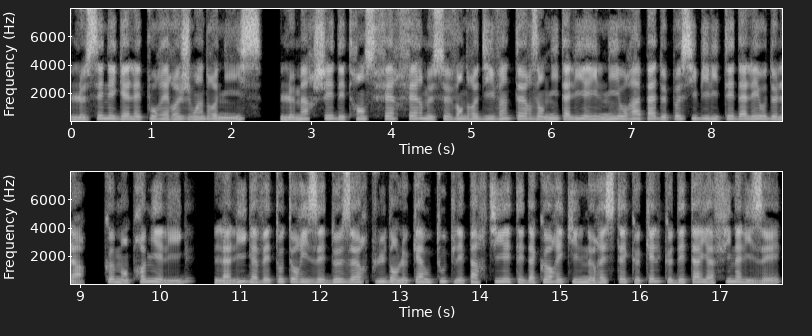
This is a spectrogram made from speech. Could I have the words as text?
Le Sénégalais pourrait rejoindre Nice. Le marché des transferts ferme ce vendredi 20h en Italie et il n'y aura pas de possibilité d'aller au-delà. Comme en Premier League, la Ligue avait autorisé deux heures plus dans le cas où toutes les parties étaient d'accord et qu'il ne restait que quelques détails à finaliser.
